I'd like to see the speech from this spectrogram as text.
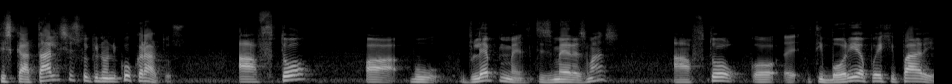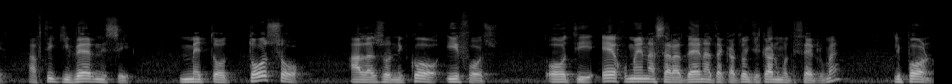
της κατάλυσης του κοινωνικού κράτους. Αυτό α, που βλέπουμε τις μέρες μας, αυτό, ο, ε, την πορεία που έχει πάρει αυτή η κυβέρνηση με το τόσο αλαζονικό ύφος ότι έχουμε ένα 41% και κάνουμε ό,τι θέλουμε, λοιπόν,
